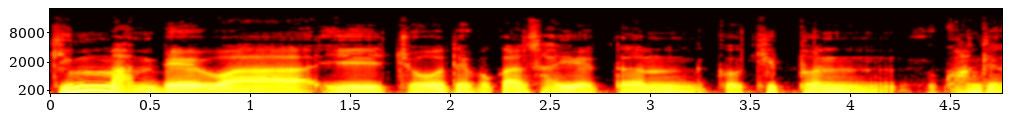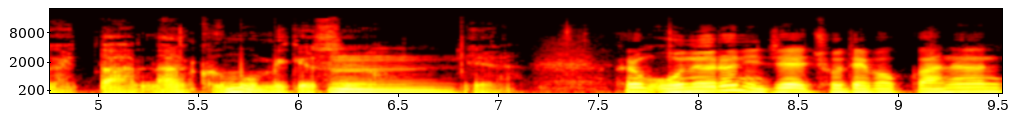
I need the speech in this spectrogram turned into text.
김만배와 이 조 대법관 사이에 어떤 그 깊은 관계가 있다. 나는 그거 못 믿겠어요. 음. 예. 그럼 오늘은 이제 조 대법관은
